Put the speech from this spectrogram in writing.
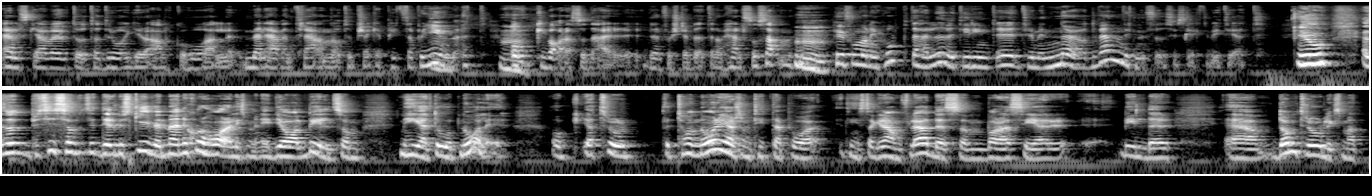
älska att vara ute och ta droger och alkohol. Men även träna och typ käka pizza på mm. gymmet. Mm. Och vara sådär den första biten av hälsosam. Mm. Hur får man ihop det här livet? Är det inte till och med nödvändigt med fysisk aktivitet? Jo, alltså precis som det du beskriver. Människor har liksom en idealbild som är helt ouppnåelig. Och jag tror för tonåringar som tittar på ett Instagramflöde som bara ser eh, bilder. Eh, de tror liksom att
